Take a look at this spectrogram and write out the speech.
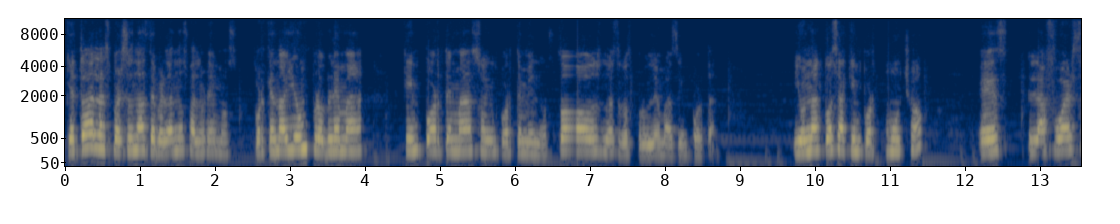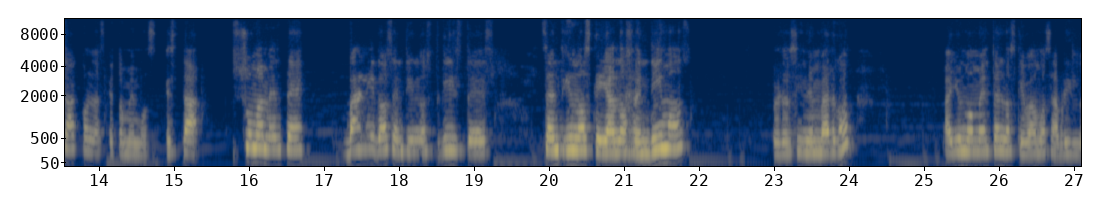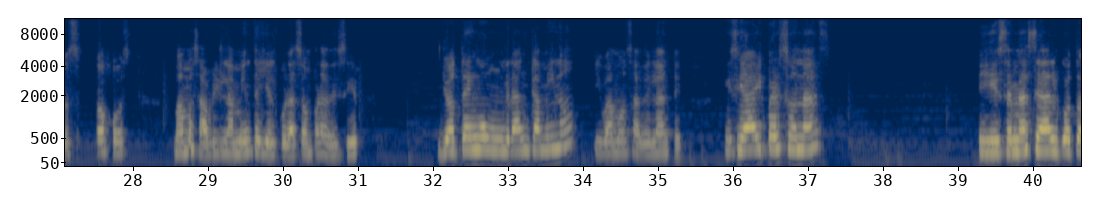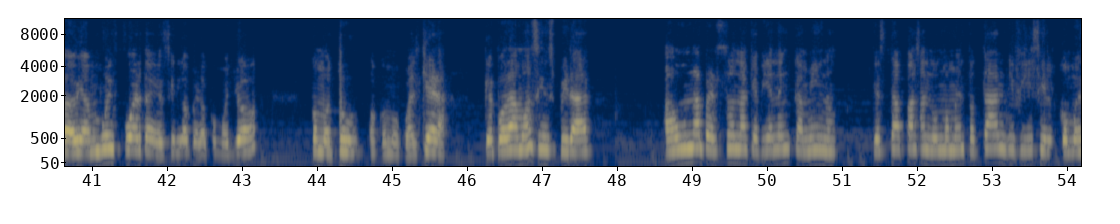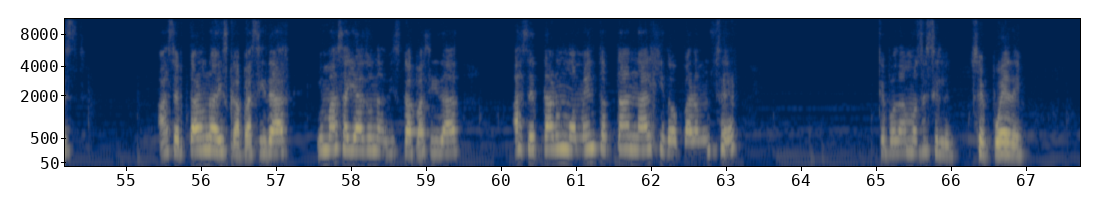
Que todas las personas de verdad nos valoremos, porque no hay un problema que importe más o importe menos. Todos nuestros problemas importan. Y una cosa que importa mucho es la fuerza con las que tomemos. Está sumamente válido sentirnos tristes, sentirnos que ya nos rendimos, pero sin embargo, hay un momento en los que vamos a abrir los ojos, vamos a abrir la mente y el corazón para decir, yo tengo un gran camino y vamos adelante. Y si hay personas, y se me hace algo todavía muy fuerte decirlo, pero como yo, como tú o como cualquiera, que podamos inspirar a una persona que viene en camino, que está pasando un momento tan difícil como es aceptar una discapacidad y más allá de una discapacidad, aceptar un momento tan álgido para un ser, que podamos decirle, se puede.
